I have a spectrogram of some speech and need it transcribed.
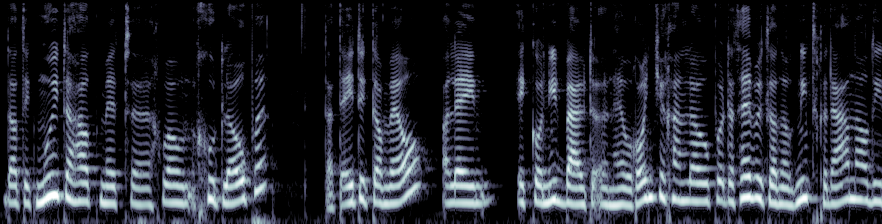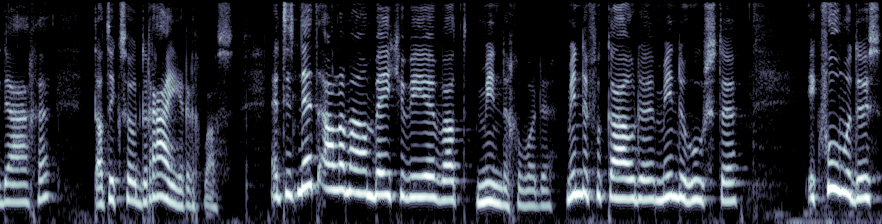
dat ik moeite had met uh, gewoon goed lopen. Dat deed ik dan wel. Alleen ik kon niet buiten een heel rondje gaan lopen. Dat heb ik dan ook niet gedaan al die dagen. Dat ik zo draaierig was. Het is net allemaal een beetje weer wat minder geworden. Minder verkouden, minder hoesten. Ik voel me dus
